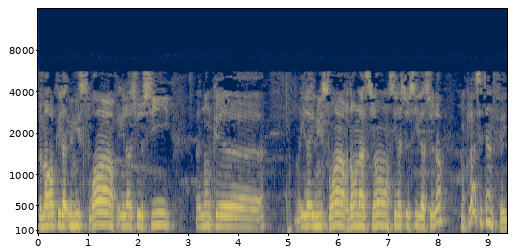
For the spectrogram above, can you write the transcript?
le Maroc il a une histoire il a ceci donc euh, il a une histoire dans la science, il a ceci, il a cela. Donc là, c'est un fait.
